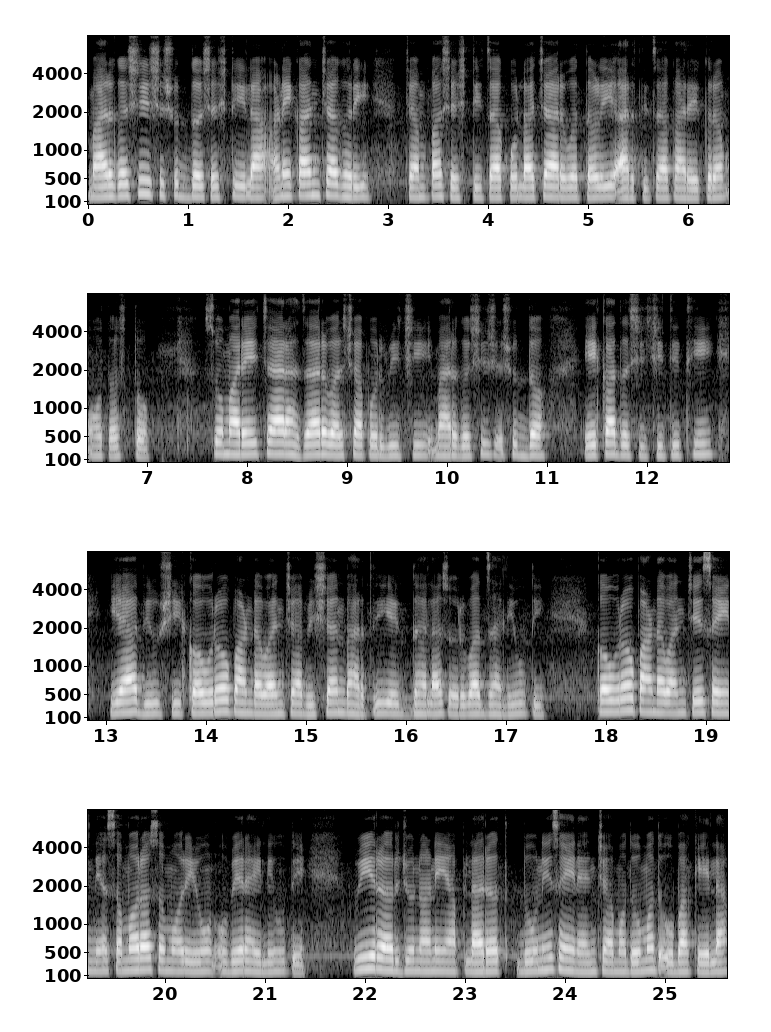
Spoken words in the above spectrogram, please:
मार्गशीर्ष शुद्ध षष्टीला अनेकांच्या घरी चंपाषष्ठीचा कुलाचार व तळी आरतीचा कार्यक्रम होत असतो. सुमारे चार हजार वर्षापूर्वीची मार्गशीर्ष शुद्ध एकादशीची तिथी. या दिवशी कौरव पांडवांच्या भीषण भारतीय युद्धाला सुरुवात झाली होती. कौरव पांडवांचे सैन्य समोरासमोर येऊन उभे राहिले होते. वीर अर्जुनाने आपला रथ दोन्ही सैन्यांच्या मधोमध उभा केला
